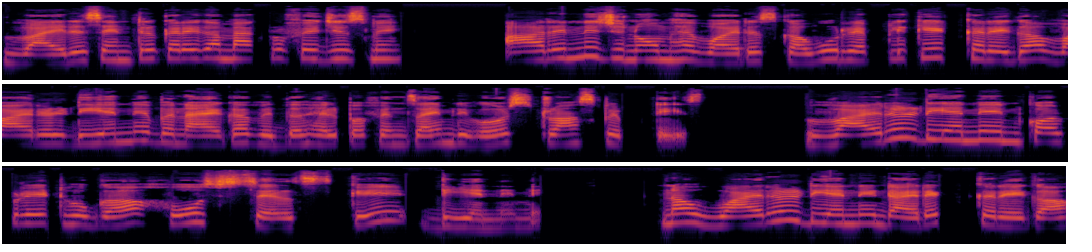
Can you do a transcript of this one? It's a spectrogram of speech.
virus enter करेगा मैक्रोफेजेस में। आरएनए जीनोम है वायरस का, वो रेप्लिकेट करेगा वायरल डीएनए बनाएगा with the help of enzyme reverse transcriptase viral DNA incorporate होगा होस्ट सेल्स के डीएनए में। ना वायरल डीएनए डायरेक्ट करेगा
